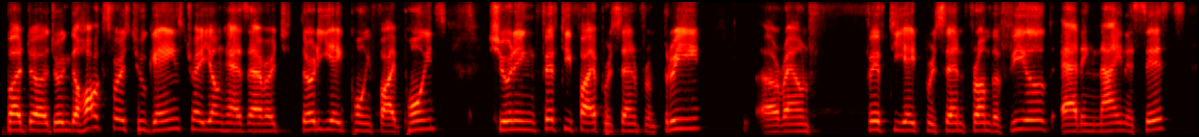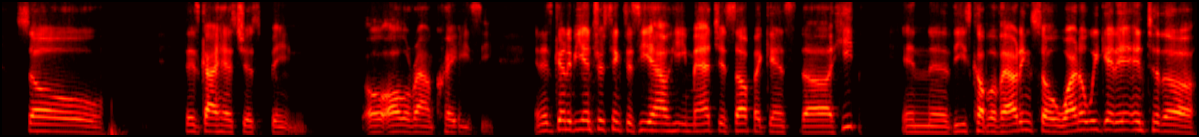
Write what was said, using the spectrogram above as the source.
But uh, during the Hawks' first two games, Trae Young has averaged 38.5 points, shooting 55% from three, around 58% from the field, adding nine assists. So this guy has just been all, all around crazy. And it's going to be interesting to see how he matches up against the Heat in uh, these couple of outings. So why don't we get into the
